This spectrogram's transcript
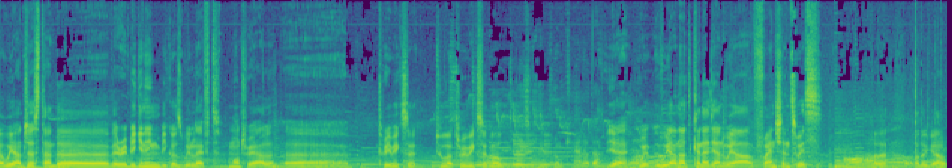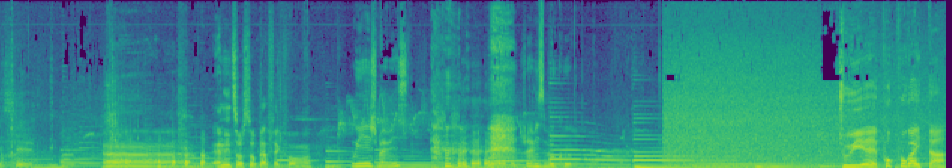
Uh, we are just at the very beginning because we left Montreal uh, three weeks, a- two or three weeks ago. from Canada? Yeah, we, we are not Canadian. We are French and Swiss for, the, for the girl. Uh, and it's also perfect for. Oui, je m'amuse. je m'amuse beaucoup. 주위에 폭포가 있다.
